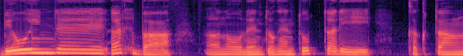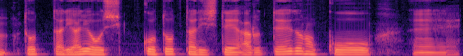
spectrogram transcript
病院であれば、あの、レントゲン取ったり、核炭取ったり、あるいはおしっこ取ったりして、ある程度のこう、え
